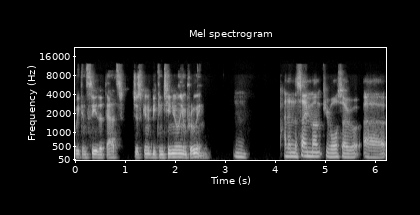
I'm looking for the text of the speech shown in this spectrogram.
we can see that that's just going to be continually improving. Mm and in the same month, you've also uh,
